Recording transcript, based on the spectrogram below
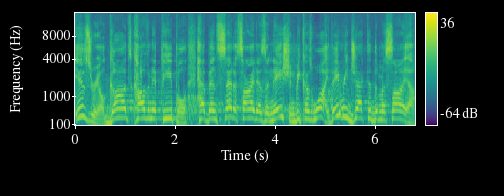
Israel, God's covenant people, have been set aside as a nation because why? They rejected the Messiah.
